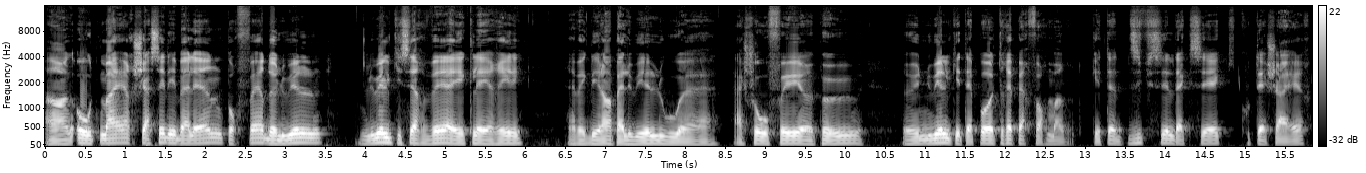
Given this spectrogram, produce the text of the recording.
en haute mer, chasser des baleines pour faire de l'huile, l'huile qui servait à éclairer avec des lampes à l'huile ou euh, à chauffer un peu, une huile qui n'était pas très performante, qui était difficile d'accès, qui coûtait cher.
